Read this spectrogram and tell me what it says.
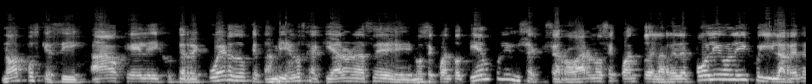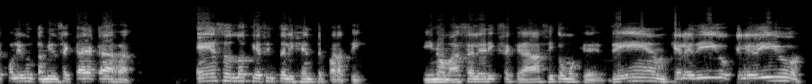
No, pues que sí. Ah, ok, le dijo, te recuerdo que también los hackearon hace no sé cuánto tiempo, y se, robaron no sé cuánto de la red de Polygon, le dijo, y la red de Polygon también se cae a cada rato. Eso es lo que es inteligente para ti. Y nomás el Eric se quedaba así como que, damn, ¿qué le digo? ¿Qué le digo?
